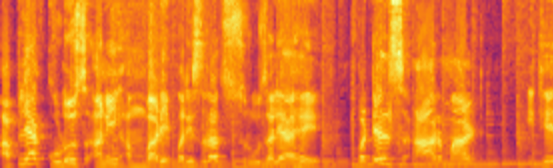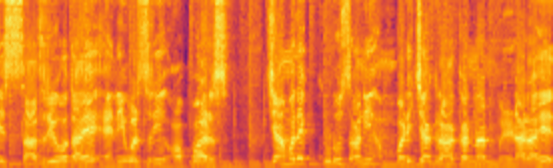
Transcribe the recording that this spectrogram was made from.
आपल्या कुडूस आणि अंबाडी परिसरात सुरू झाले आहे पटेल्स आर मार्ट. इथे साजरी होत आहे अॅनिव्हर्सरी ऑफर्स ज्यामध्ये कुडूस आणि अंबाडीच्या ग्राहकांना मिळणार आहेत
